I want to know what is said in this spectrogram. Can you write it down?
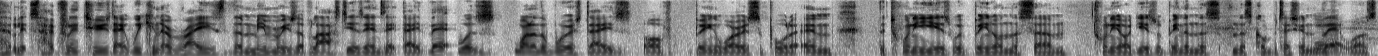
let's hopefully Tuesday we can erase the memories of last year's Anzac Day. That was one of the worst days of being a Warriors supporter in the 20 years we've been on this. Um, 20 odd years we've been in this in this competition. Yeah. That was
